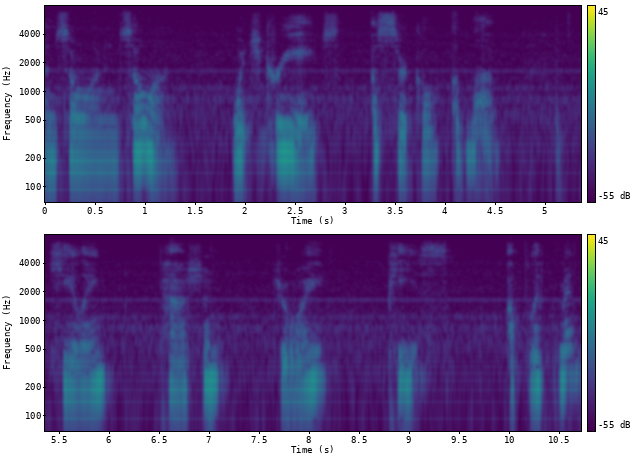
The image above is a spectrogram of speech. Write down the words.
and so on and so on, which creates a circle of love, healing, passion, joy, peace, upliftment.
